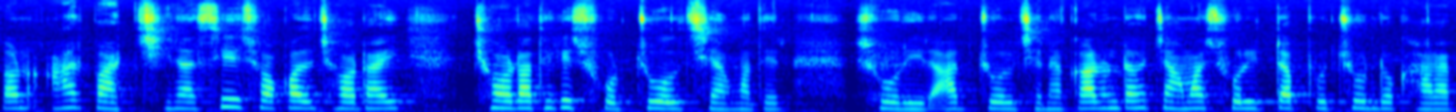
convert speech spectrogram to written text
কারণ আর পারছি না, সে সকাল ছটায়, ছটা থেকে চলছে আমাদের শরীর, আর চলছে না। কারণটা হচ্ছে আমার শরীরটা প্রচণ্ড খারাপ।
